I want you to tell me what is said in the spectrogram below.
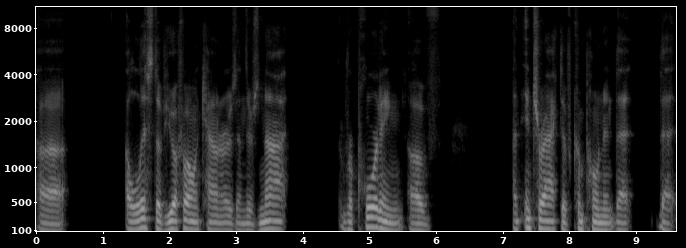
uh, a list of UFO encounters and there's not reporting of an interactive component that that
